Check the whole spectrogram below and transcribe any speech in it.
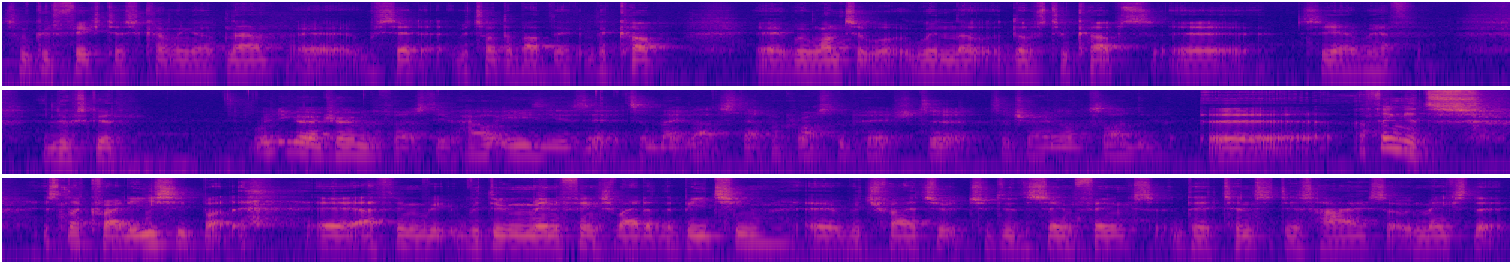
some good fixtures coming up now. Uh, we said we talked about the the cup. Uh, we want to win those two cups. so yeah, we have. It looks good. When you go and train with the first team, how easy is it to make that step across the pitch to, to train alongside them? Uh, I think it's it's not quite easy, but uh, I think we, we're doing many things right at the B team. Uh, we try to, to do the same things. The intensity is high, so it makes the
